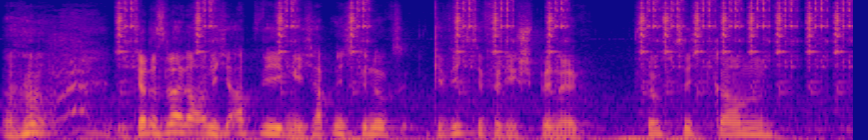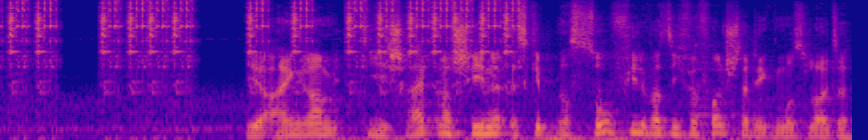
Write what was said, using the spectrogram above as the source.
Ich kann das leider auch nicht abwiegen. Ich habe nicht genug Gewichte für die Spinne. 50 Gramm. Hier 1 Gramm. Die Schreibmaschine. Es gibt noch so viel, was ich vervollständigen muss, Leute.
